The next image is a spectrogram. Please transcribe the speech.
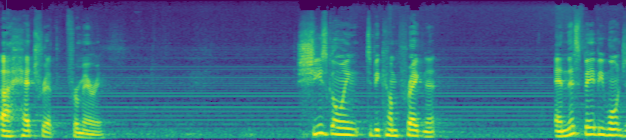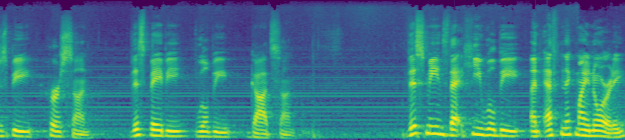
a head trip for Mary. She's going to become pregnant and this baby won't just be her son, this baby will be God's son. This means that he will be an ethnic minority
